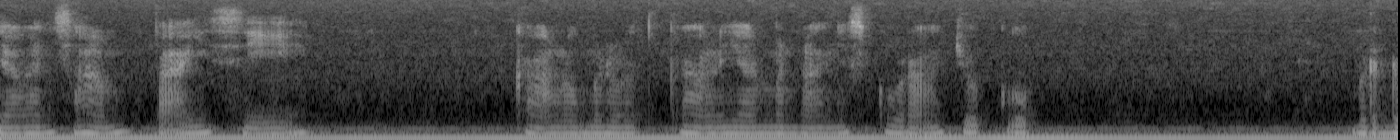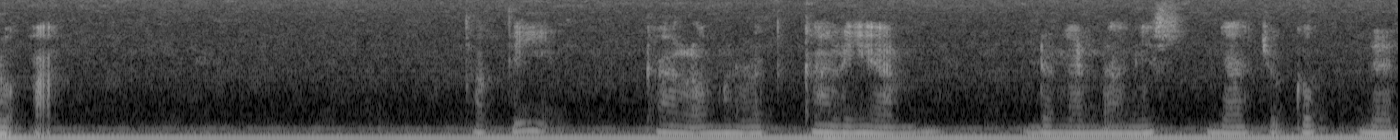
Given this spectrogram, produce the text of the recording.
jangan sampai sih kalau menurut kalian menangis kurang cukup berdoa. Tapi kalau menurut kalian dengan nangis nggak cukup dan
